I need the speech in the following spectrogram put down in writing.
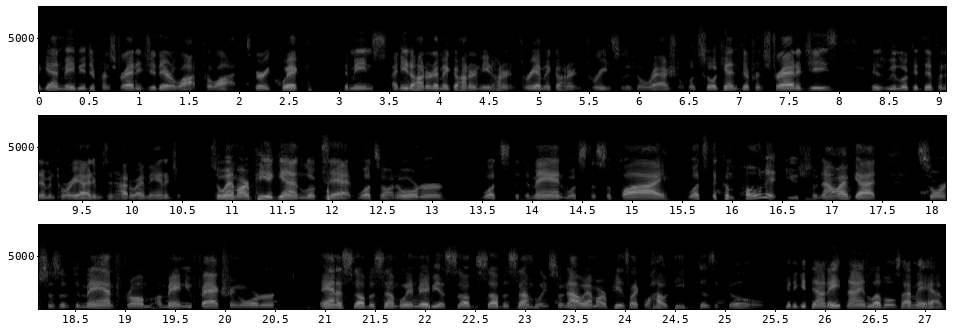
Again, maybe a different strategy there, lot for lot. It's very quick. That means I need 100, I make 100, I need 103, I make 103. So there's no rational. But so again, different strategies as we look at different inventory items and how do I manage them. So MRP again looks at what's on order, what's the demand, what's the supply, what's the component use. So now I've got sources of demand from a manufacturing order and a sub assembly and maybe a sub sub assembly. So now MRP is like, well, how deep does it go? Can it get down eight, nine levels? I may have,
